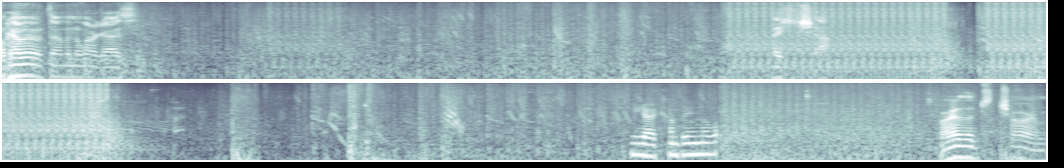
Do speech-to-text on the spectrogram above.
I'm coming with them in the water, guys. Nice job. You got company in the water. Part of the charm.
